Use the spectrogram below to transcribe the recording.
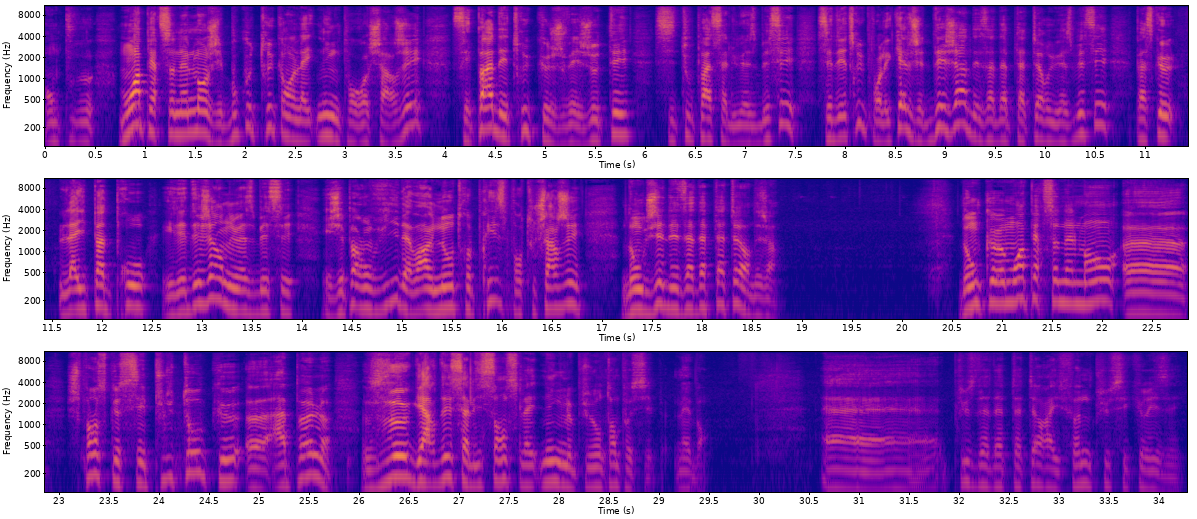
moi personnellement, j'ai beaucoup de trucs en Lightning pour recharger. C'est pas des trucs que je vais jeter si tout passe à l'USB-C. C'est des trucs pour lesquels j'ai déjà des adaptateurs USB-C parce que l'iPad Pro, il est déjà en USB-C et j'ai pas envie d'avoir une autre prise pour tout charger. Donc j'ai des adaptateurs déjà. Donc euh, moi personnellement, euh, je pense que c'est plutôt que euh, Apple veut garder sa licence Lightning le plus longtemps possible. Mais bon. plus d'adaptateurs iPhone, plus sécurisés.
